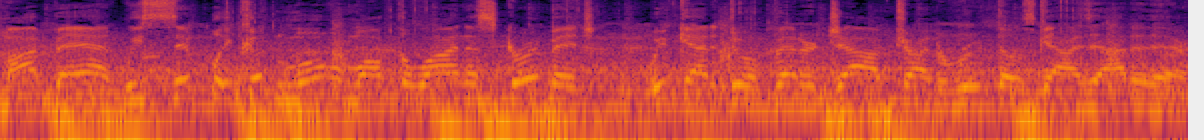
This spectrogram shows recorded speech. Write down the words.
my bad, we simply couldn't move them off the line of scrimmage. We've got to do a better job trying to root those guys out of there.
